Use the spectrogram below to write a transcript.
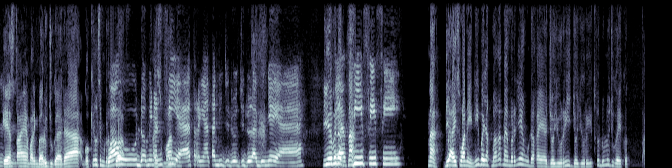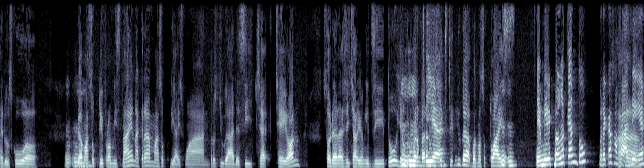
Mm-mm. Fiesta yang paling baru juga ada. Gokil sih menurut gua. Wow, dominan Ice V One. ya ternyata di judul-judul lagunya ya. Iya benar. Ya, Nah, V, V, V. nah di Ice One ini banyak banget membernya yang udah kayak Joyuri. Joyuri itu dulu juga ikut Idol School. Mm-mm. Gak masuk di Promise Nine, akhirnya masuk di Ice One. Terus juga ada si che Cheon, saudara si Charyong Itzy itu, yang dulu Mm-mm, bareng-bareng iya. di 16 juga buat masuk Twice. Mm-mm. Ya mirip banget kan tuh. Mereka kakak Ah. adik ya.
